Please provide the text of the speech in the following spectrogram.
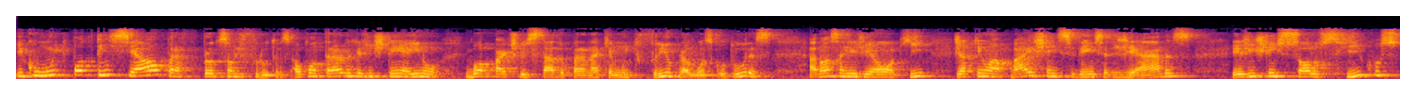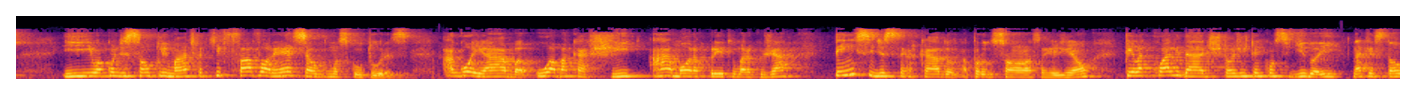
e com muito potencial para produção de frutas. Ao contrário do que a gente tem aí no boa parte do estado do Paraná, que é muito frio para algumas culturas, a nossa região aqui já tem uma baixa incidência de geadas e a gente tem solos ricos e uma condição climática que favorece algumas culturas. A goiaba, o abacaxi, a amora preta e o maracujá tem se destacado a produção na nossa região pela qualidade. Então a gente tem conseguido aí na questão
